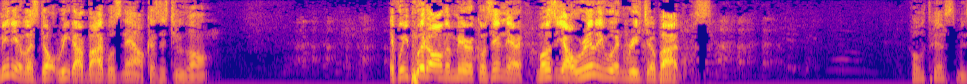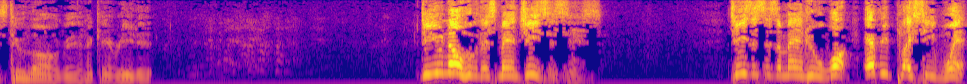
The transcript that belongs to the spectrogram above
Many of us don't read our Bibles now because it's too long. If we put all the miracles in there, most of y'all really wouldn't read your Bibles. Old Testament's too long, man. I can't read it. Do you know who this man Jesus is? Jesus is a man who walked every place he went.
